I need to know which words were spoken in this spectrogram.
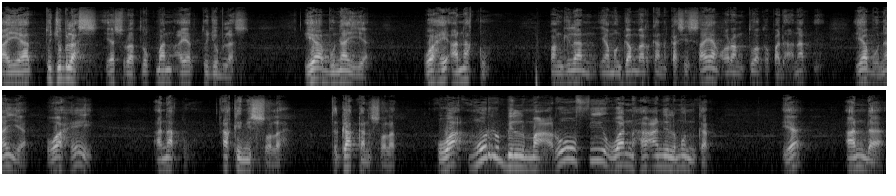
ayat 17, ya, surat Luqman ayat 17. Ya bunayya, wahai anakku, panggilan yang menggambarkan kasih sayang orang tua kepada anaknya. Ya bunayya, wahai anakku, akimis sholat, tegakkan sholat wa'mur bil ma'rufi wanha 'anil munkar. Ya, Anda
